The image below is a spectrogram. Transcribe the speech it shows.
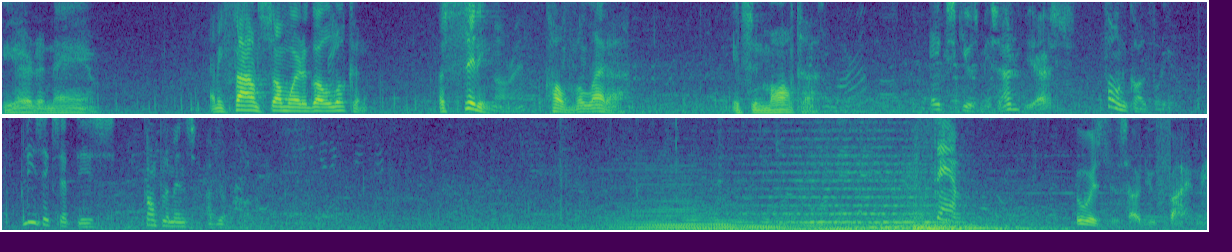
He heard a name. And he found somewhere to go looking. A city called Valletta. It's in Malta. Excuse me, sir. Yes? Phone call for you. Please accept these Compliments of your call. Sam, Who is this? How'd you find me?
